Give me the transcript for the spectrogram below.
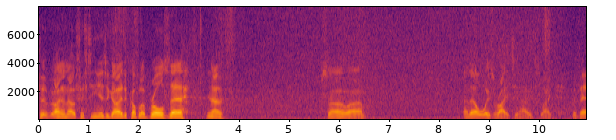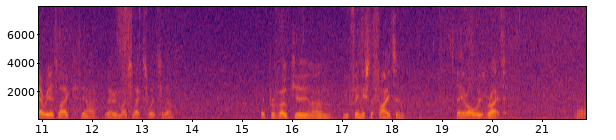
don't know, 15 years ago I had a couple of brawls there, you know. So, um, and they're always right, you know, it's like Bavaria is like, you know, very much like Switzerland. They provoke you, you know, and you finish the fight and they're always right. Yeah.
